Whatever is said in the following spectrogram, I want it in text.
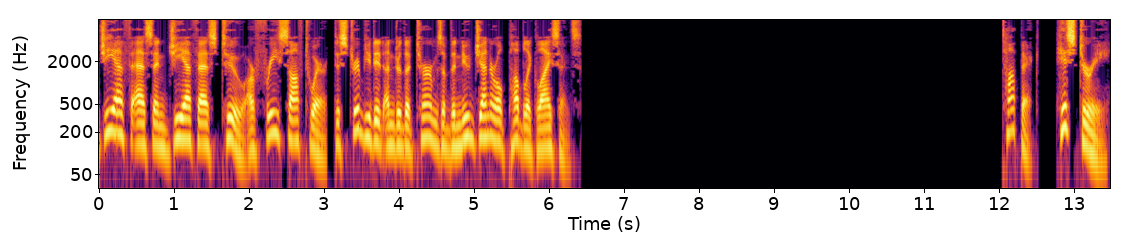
GFS and GFS2 are free software, distributed under the terms of the GNU General Public License. History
